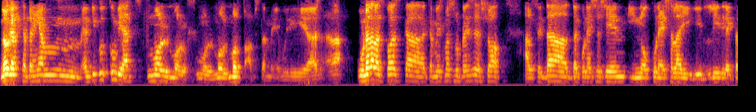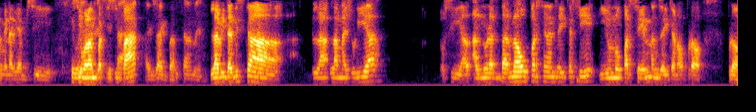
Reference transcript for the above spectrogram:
No, que, que teníem... Hem tingut convidats molt, molt, molt, molt, molt tops, també. Vull dir, una de les coses que, que més m'ha sorprès és això, el fet de, de conèixer gent i no conèixer-la i dir-li directament aviam si, Si si, volen participar. Exacte. Totalment. La veritat és que la, la majoria, o sigui, el, el 99% ens deia que sí i un 1% ens deia que no, però, però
